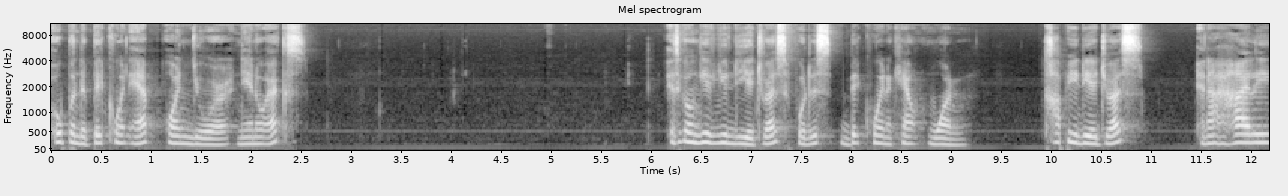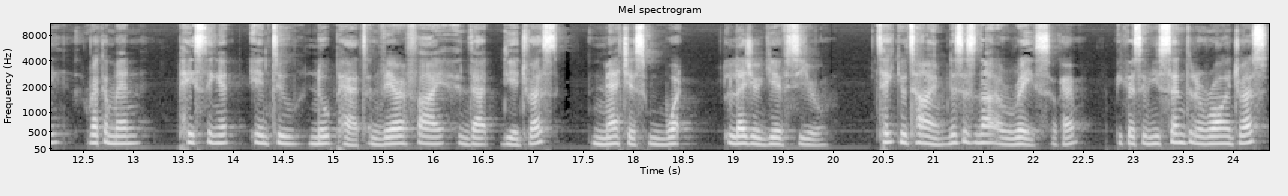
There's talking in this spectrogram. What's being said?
Open the Bitcoin app on your NanoX. It's going to give you the address for this Bitcoin account 1. Copy the address and I highly recommend pasting it into Notepad and verify that the address matches what Ledger gives you. Take your time. This is not a race, okay? Because if you send to the wrong address,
